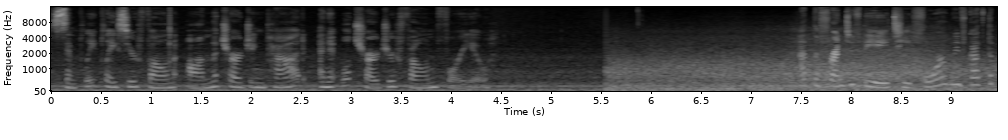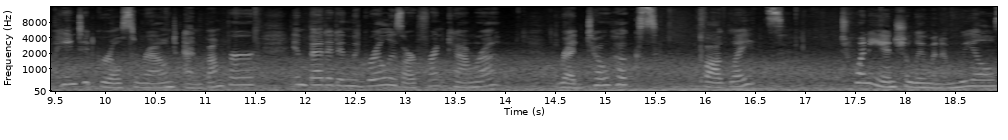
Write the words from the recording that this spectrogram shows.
Simply place your phone on the charging pad and it will charge your phone for you. At the front of the AT4, we've got the painted grille surround and bumper. Embedded in the grille is our front camera, red tow hooks, fog lights, 20-inch aluminum wheels,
